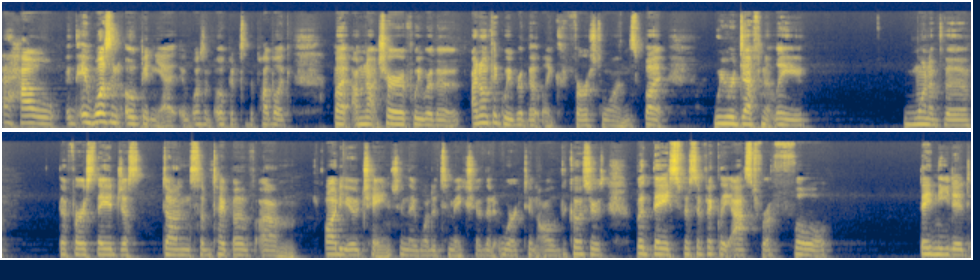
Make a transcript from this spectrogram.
how it wasn't open yet. It wasn't open to the public but i'm not sure if we were the i don't think we were the like first ones but we were definitely one of the the first. They had just done some type of um audio change and they wanted to make sure that it worked in all of the coasters but they specifically asked for a full they needed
